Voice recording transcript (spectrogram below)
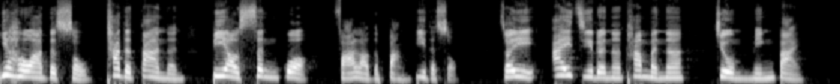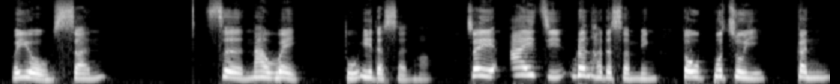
耶和华的手，他的大能必要胜过法老的绑臂的手。所以埃及人呢，他们呢就明白，唯有神是那位独一的神哈。所以埃及任何的神明都不足以跟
